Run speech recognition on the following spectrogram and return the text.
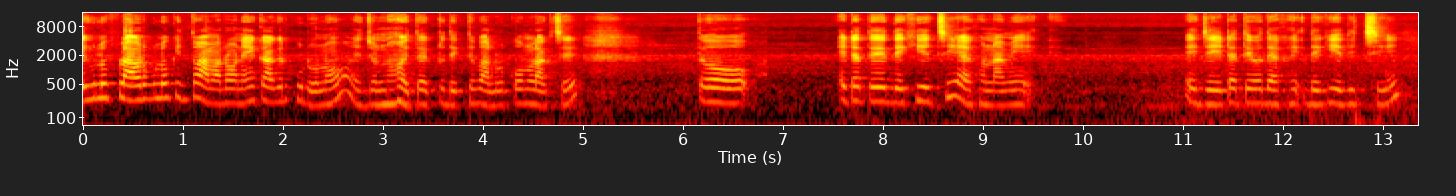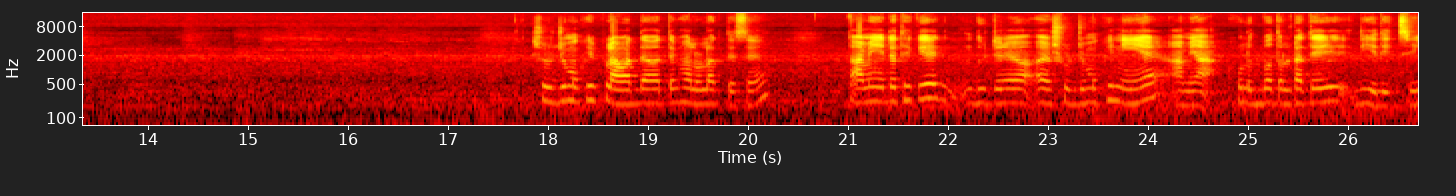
এগুলো ফ্লাওয়ারগুলো কিন্তু আমার অনেক আগের পুরনো, এর জন্য হয়তো একটু দেখতে ভালো কম লাগছে। তো এটাতে দেখিয়েছি, এখন আমি এই যে এটাতেও দেখে, দেখিয়ে দিচ্ছি। সূর্যমুখী ফ্লাওয়ার দেওয়াতে ভালো লাগতেছে। তো আমি এটা থেকে দুইটা সূর্যমুখী নিয়ে আমি হলুদ বোতলটাতে দিয়ে দিচ্ছি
